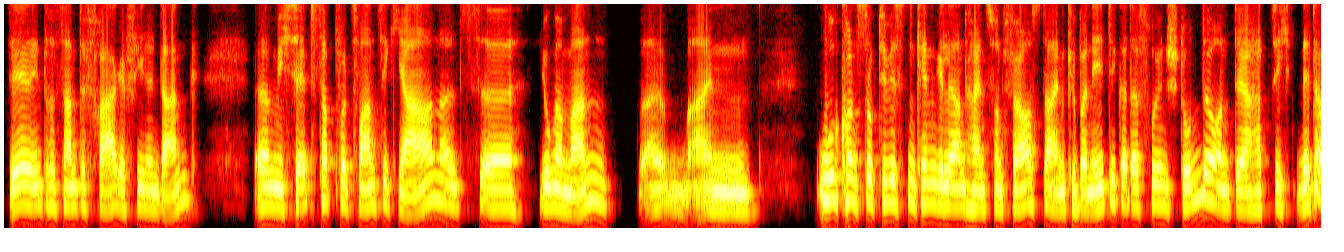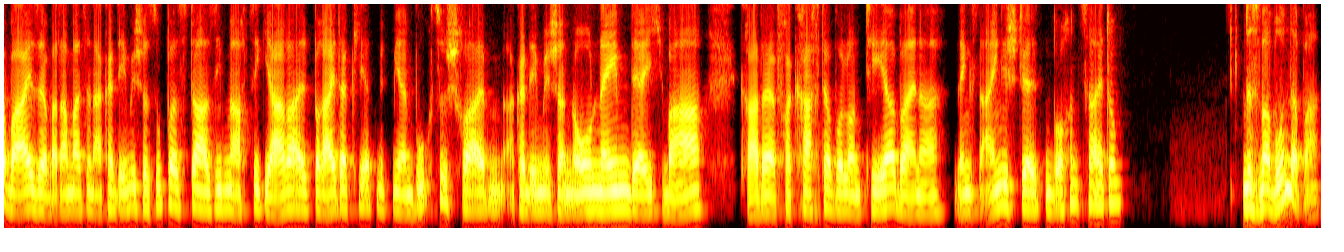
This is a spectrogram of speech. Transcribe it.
Sehr interessante Frage, vielen Dank. Ähm, ich selbst habe vor 20 Jahren als äh, junger Mann ähm, einen Urkonstruktivisten kennengelernt, Heinz von Förster, einen Kybernetiker der frühen Stunde. Und der hat sich netterweise, er war damals ein akademischer Superstar, 87 Jahre alt, bereit erklärt, mit mir ein Buch zu schreiben. Akademischer No-Name, der ich war, gerade verkrachter Volontär bei einer längst eingestellten Wochenzeitung. Und das war wunderbar.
